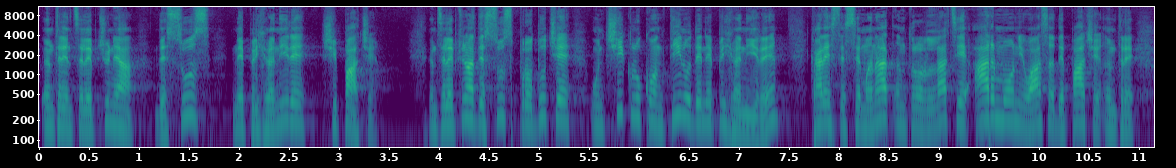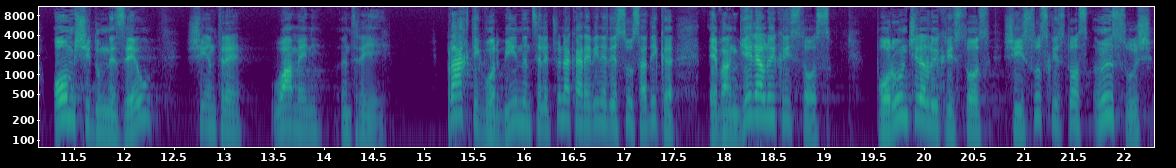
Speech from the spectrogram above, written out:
între înțelepciunea de sus, neprihănire și pace. Înțelepciunea de sus produce un ciclu continuu de neprihănire care este semănat într-o relație armonioasă de pace între om și Dumnezeu și între oameni între ei. Practic vorbind, înțelepciunea care vine de sus, adică Evanghelia lui Hristos, poruncile lui Hristos și Isus Hristos însuși,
